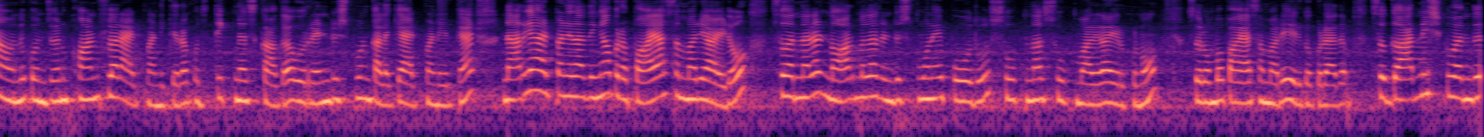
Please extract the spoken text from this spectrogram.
நான் வந்து கொஞ்சம் கார்ன்ஃப்ளவர் ஆட் பண்ணிக்கிறேன். கொஞ்சம் திக்னஸ்க்காக ஒரு ரெண்டு ஸ்பூன் கலக்கி ஆட் பண்ணியிருக்கேன். நிறையா ஆட் பண்ணிடாதீங்க அப்புறம் பாயாசம் மாதிரி ஆகிடும் ஸோ அதனால் நார்மலாக ரெண்டு ஸ்பூனே போதும். சூப்னா சூப் மாதிரி தான் இருக்கணும். ஸோ ரொம்ப பாயாசம் மாதிரியே இருக்கக்கூடாது. ஸோ கார்னிஷ்க்கு வந்து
